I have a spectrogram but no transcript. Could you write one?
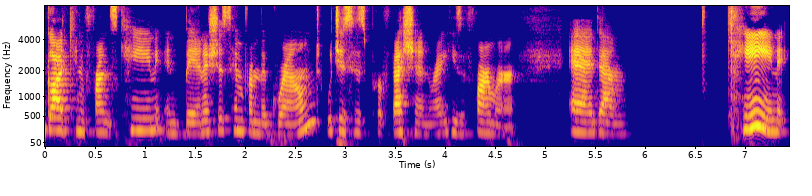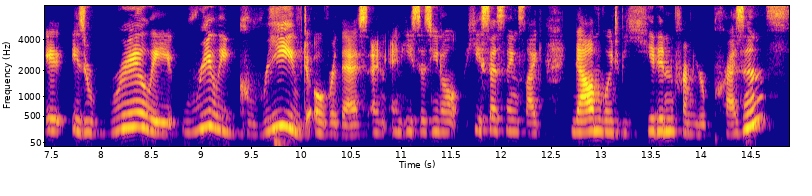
God confronts Cain and banishes him from the ground, which is his profession, right? He's a farmer. And um, Cain is really, really grieved over this. And, and he says, you know, he says things like, now I'm going to be hidden from your presence,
